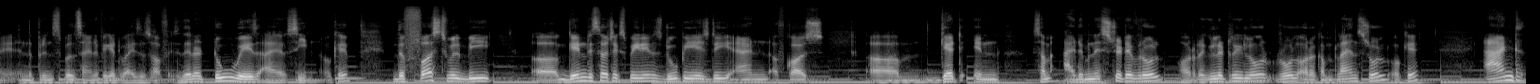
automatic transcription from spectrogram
in the Principal Scientific Advisor's office? There are two ways I have seen. Okay, the first will be uh, gain research experience, do PhD, and of course, um, get in some administrative role or regulatory role or a compliance role, okay, and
